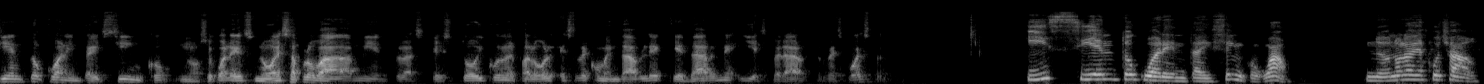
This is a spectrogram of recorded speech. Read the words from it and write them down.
I-145, no sé cuál es, no es aprobada mientras estoy con el parol, ¿es recomendable quedarme y esperar respuesta? y 145. ¡Wow! No, no lo había escuchado.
